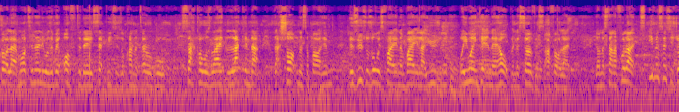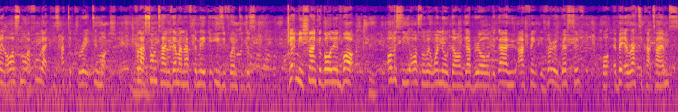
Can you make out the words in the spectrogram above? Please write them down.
Felt like Martinelli was a bit off today. Set pieces were kind of terrible. Saka was like lacking that that sharpness about him. Jesus was always fighting and biting like usually, but he wasn't getting the help and the service. I felt like. You understand? I feel like even since he's joined Arsenal, I feel like he's had to create too much. I feel like sometimes them man have to make it easy for him to just get me slank a goal in. But obviously Arsenal went 1-0 down. Gabriel, the guy who I think is very aggressive, but a bit erratic at times.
